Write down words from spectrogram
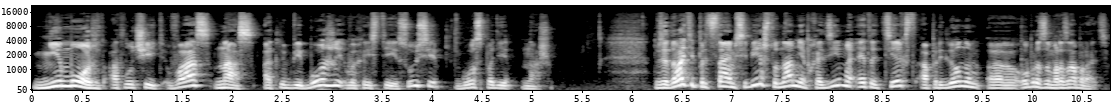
не может отлучить вас, нас, от любви Божией во Христе Иисусе, Господе нашим. Друзья, давайте представим себе, что нам необходимо этот текст определенным э, образом разобрать.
